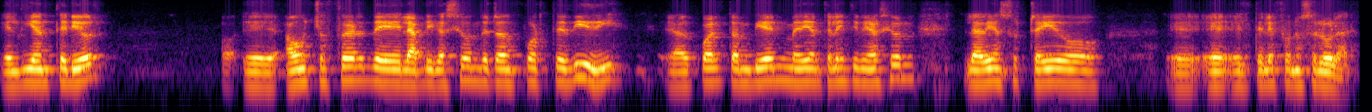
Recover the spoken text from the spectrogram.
el día anterior a un chofer de la aplicación de transporte Didi, al cual también mediante la intimidación le habían sustraído el teléfono celular.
